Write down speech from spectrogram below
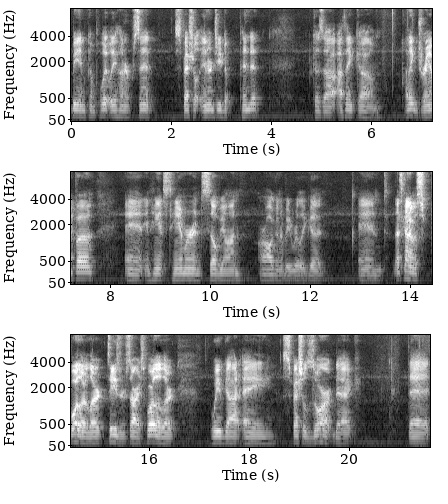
being completely 100% special energy dependent because uh, I think um, I think Drampa and Enhanced Hammer and Sylveon are all going to be really good and that's kind of a spoiler alert teaser. Sorry, spoiler alert. We've got a special Zoroark deck that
